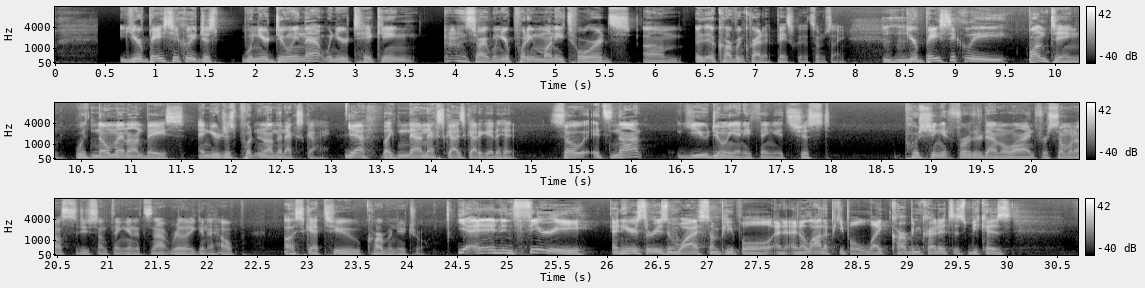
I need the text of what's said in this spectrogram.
You're basically just when you're doing that, when you're taking sorry, when you're putting money towards um, a carbon credit, basically, that's what I'm saying. Mm-hmm. You're basically bunting with no men on base, and you're just putting it on the next guy. Yeah. Like now, next guy's got to get a hit. So it's not you doing anything. It's just pushing it further down the line for someone else to do something, and it's not really going to help us get to carbon neutral. Yeah, and, and in theory, and here's the reason why some people and, and a lot of people like carbon credits is because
